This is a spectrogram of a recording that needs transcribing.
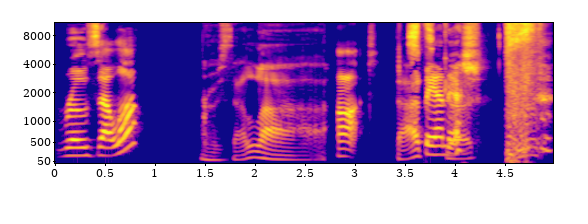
Rosella, Rosella. hot. That's Spanish. um,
